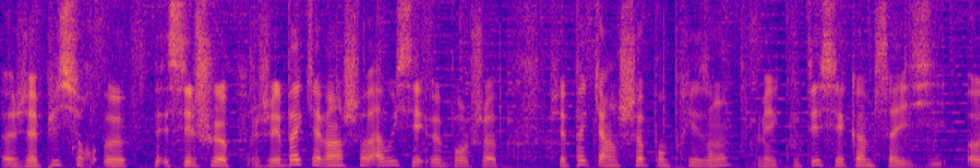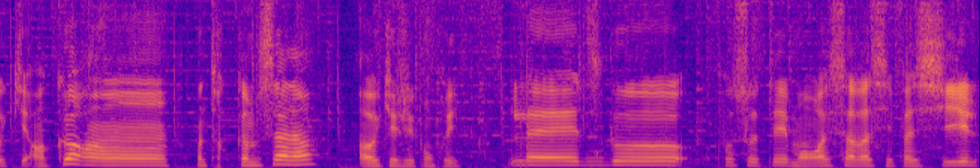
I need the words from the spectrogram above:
j'appuie sur E. C'est le shop. Je savais pas qu'il y avait un shop. Ah oui, c'est E pour le shop. Je savais pas qu'il y a un shop en prison. Mais écoutez, c'est comme ça ici. Ok, encore un, un truc comme ça là. Ah, ok, j'ai compris. Let's go. Faut sauter. Bon, ouais, ça va, c'est facile.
